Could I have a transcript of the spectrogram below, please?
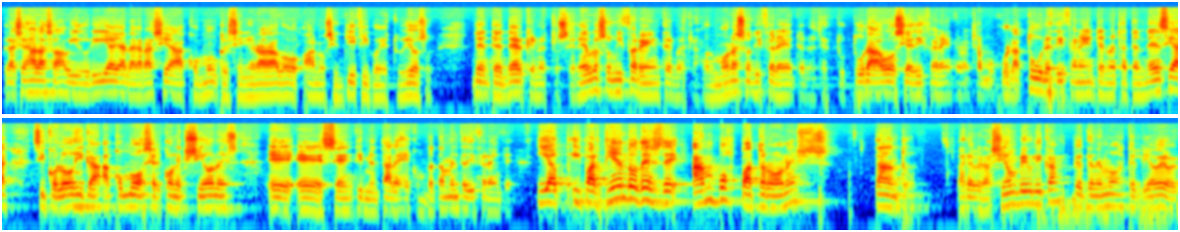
gracias a la sabiduría y a la gracia común que el Señor ha dado a los científicos y estudiosos, de entender que nuestros cerebros son diferentes, nuestras hormonas son diferentes, nuestra estructura ósea es diferente, nuestra musculatura es diferente, nuestra tendencia psicológica a cómo hacer conexiones eh, eh, sentimentales es completamente diferente. Y, y partiendo desde ambos patrones, tanto la revelación bíblica que tenemos hasta el día de hoy,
